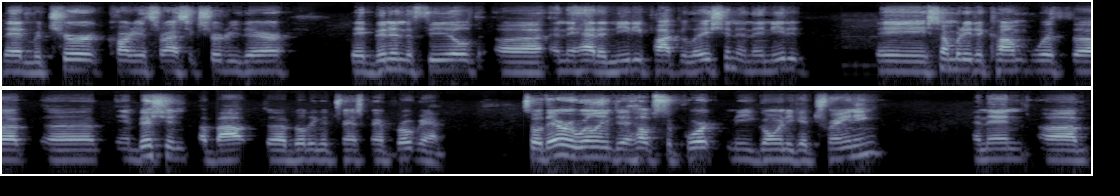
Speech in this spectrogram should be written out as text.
They had mature cardiothoracic surgery there They'd been in the field uh, and they had a needy population and they needed a somebody to come with uh, uh, ambition about uh, building a transplant program. So they were willing to help support me going to get training. And then um,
